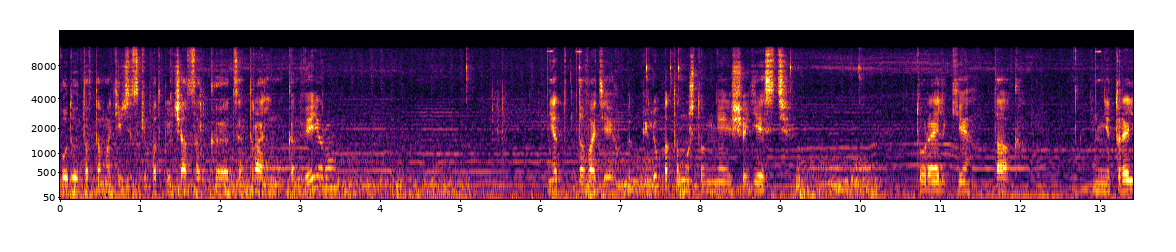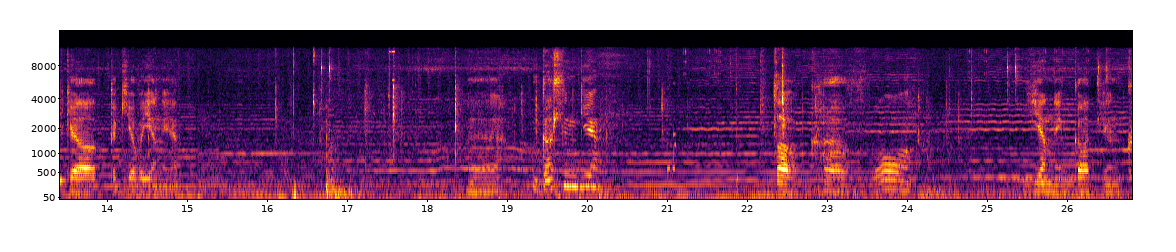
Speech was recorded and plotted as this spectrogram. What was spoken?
будут автоматически подключаться к центральному конвейеру. Нет, давайте я их подпилю, потому что у меня еще есть турельки. Так, не трельки, а такие военные. Э, гатлинги. Так, э, во... Военный гатлинг.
